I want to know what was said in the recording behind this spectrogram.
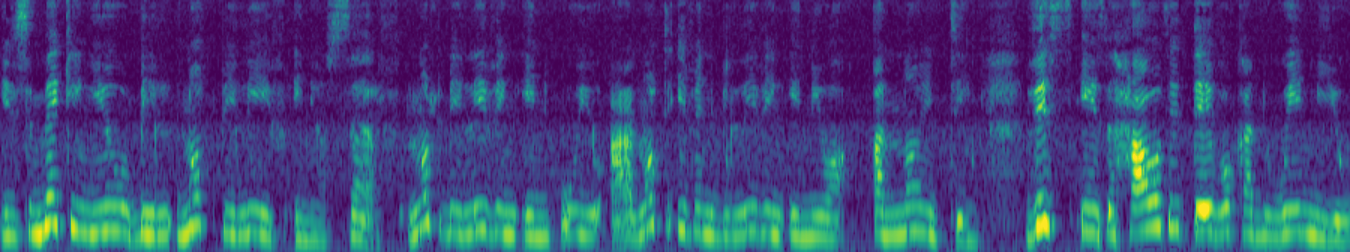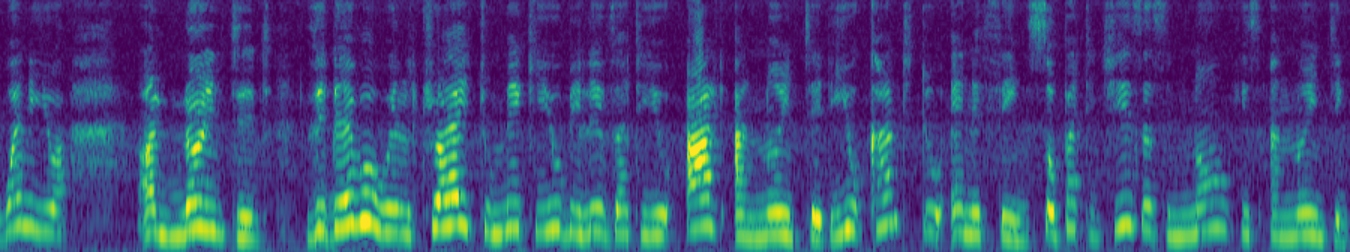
is making you be, not believe in yourself, not believing in who you are, not even believing in your anointing. This is how the devil can win you. When you are anointed, the devil will try to make you believe that you aren't anointed. You can't do anything. So, but Jesus know his anointing.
